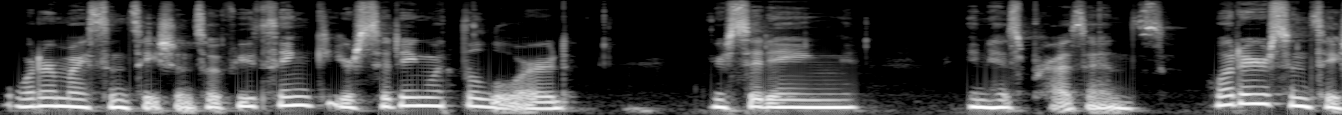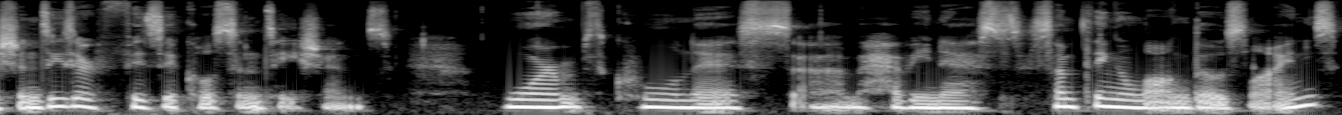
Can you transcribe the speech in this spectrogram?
What are my sensations? So if you think you're sitting with the Lord, you're sitting in his presence, what are your sensations? These are physical sensations warmth, coolness, um, heaviness, something along those lines.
